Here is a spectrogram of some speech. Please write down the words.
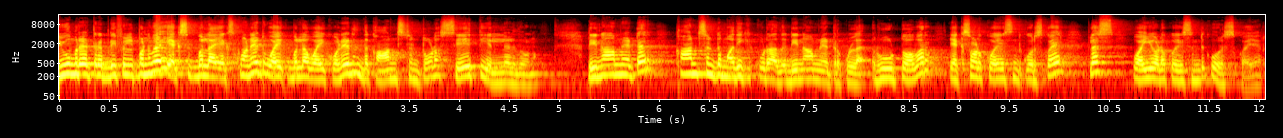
நியூமரேட்டர் எப்படி ஃபில் பண்ணுவேன் எக்ஸ்க்கு பதிலாக எக்ஸ் கோனேட் ஒய்க்கு பதிலாக ஒய் கோனேட் இந்த கான்ஸ்டன்ட்டோட சேர்த்து எல்லாம் எழுதணும். டினாமினேட்டர் கான்ஸ்டன்ட் மதிக்கக்கூடாது டினாமினேட்டருக்குள்ளே ரூட் ஓவர் எக்ஸோட கொயசன்ட்டுக்கு ஒரு ஸ்கொயர் ப்ளஸ் ஒய்யோட கொயசன்ட்டுக்கு ஒரு square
